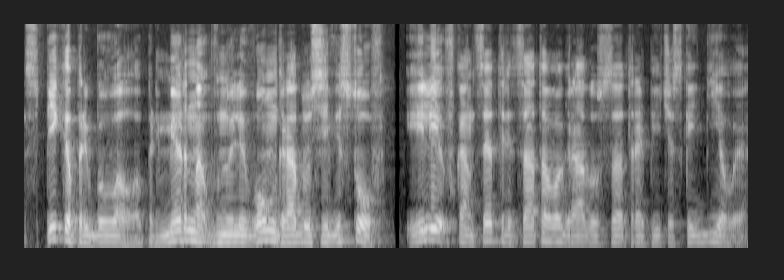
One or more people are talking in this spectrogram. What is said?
спика пребывала примерно в нулевом градусе весов, или в конце 30 градуса тропической девы.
